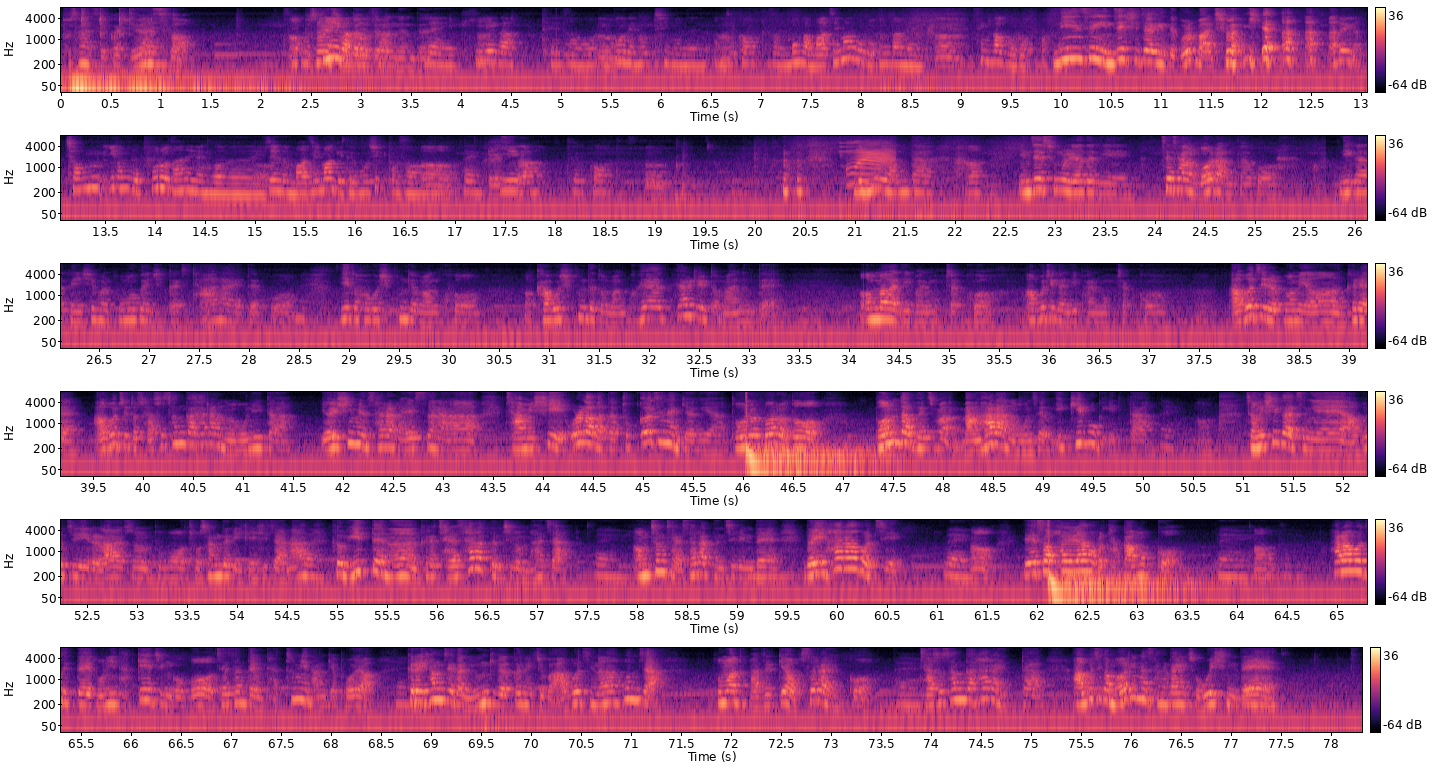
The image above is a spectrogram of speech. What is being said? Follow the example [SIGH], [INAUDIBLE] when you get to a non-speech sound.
부산에서 여기까지 왜 네. 왔어? 제가 어, 부산에서 온다고 들었는데. 네 기회가 돼서 이번에 놓치면은 안 될 것 같아서 뭔가 마지막으로 온다는 어. 생각으로 왔어요. 네 인생 이제 시작인데 뭘 마지막이야? [LAUGHS] 근데 점 이런 거 보러 다니는 거는 어. 이제는 마지막이 되고 싶어서 어, 네 그랬어? 기회가 될 것 같아서 어. [LAUGHS] 눈물 난다. 어. 이제 스물여덟이 세상을 뭘 안다고. 네가 근심을 부모 근심까지 다 안아야 되고 네. 니도 하고 싶은 게 많고 어, 가고 싶은 데도 많고 해야, 해야 할 일도 많은데 엄마가 네 발목 잡고 아버지가 네 발목 잡고 어. 아버지를 보면 그래 아버지도 자수성가하라는 운이다 열심히 살아라 했으나 잠시 올라갔다 뚝 꺼지는 격이야 돈을 벌어도 번다고 했지만 망하라는 운세 이 기복이 있다 네. 정시가 중에 아버지를 낳아준 부모 조상들이 계시잖아 네. 그 윗대는 그래 잘 살았던 집은 맞아 네. 엄청 잘 살았던 집인데 너희 할아버지 네. 어 그래서 활량으로 다 까먹고 네. 어. 할아버지 때 돈이 다 깨진 거고 재산 때문에 다툼이 난 게 보여 네. 그래 형제가 윤기가 끊어지고 아버지는 혼자 부모한테 받을 게 없으라 했고 네. 자수성가하라 했다 아버지가 머리는 상당히 좋으신데 네.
